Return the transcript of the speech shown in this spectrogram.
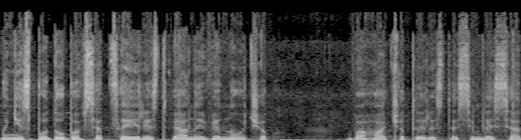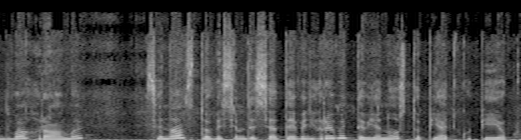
Мені сподобався цей різдвяний віночок. Вага 472 грами. Ціна 189 гривень 95 копійок.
